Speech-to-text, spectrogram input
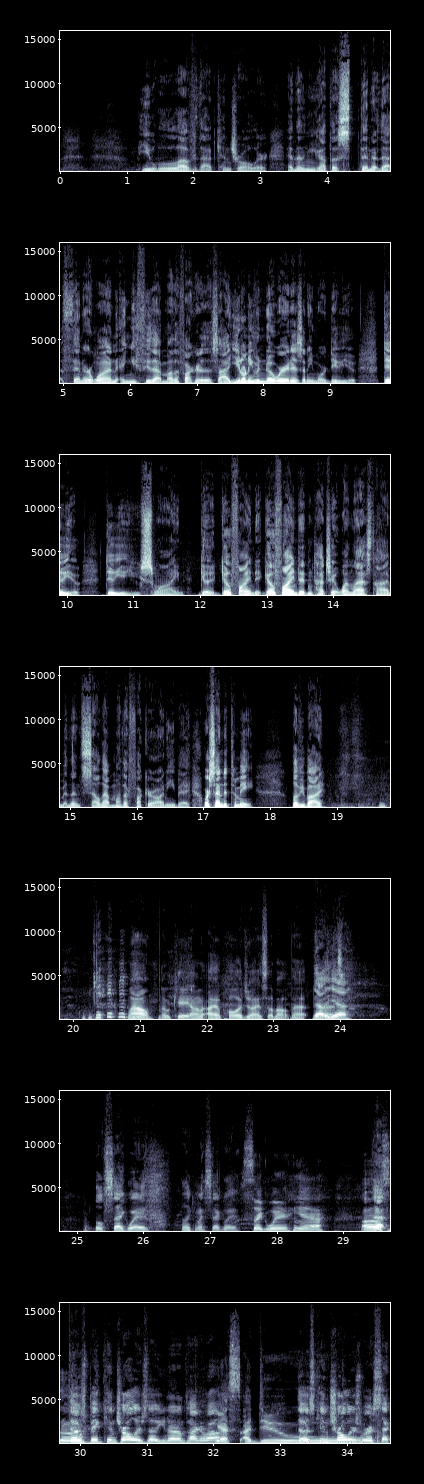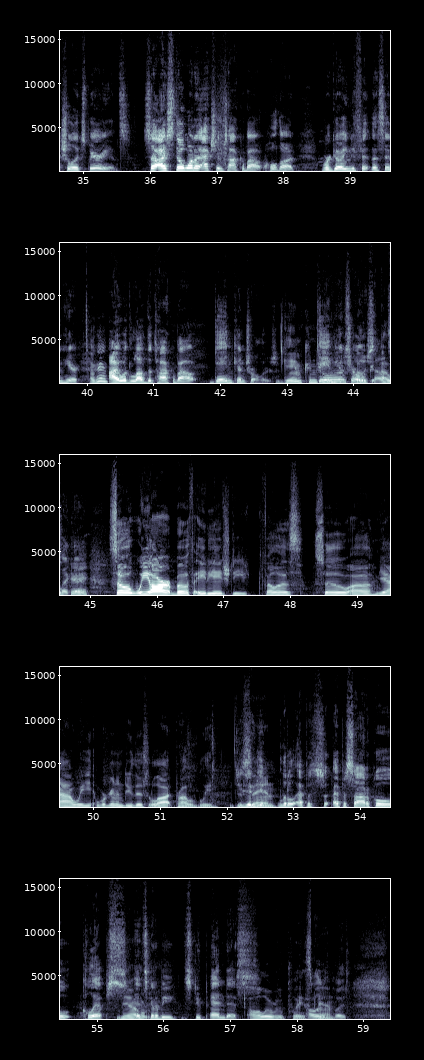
You love that controller, and then you got this thinner, that thinner one, and you threw that motherfucker to the side. You don't even know where it is anymore, do you? Do you? Do you? You swine. Good. Go find it. Go find it and touch it one last time, and then sell that motherfucker on eBay or send it to me. Love you. Bye. Wow. Okay. I, I apologize about that. That guys. yeah. Little segues. I like my segues. Segue. Yeah. Uh, That, so, those big controllers, though, you know what I'm talking about? Yes, I do. Those controllers were a sexual experience. So I still want to actually talk about. Hold on, we're going to fit this in here. okay. I would love to talk about game controllers. Game controllers. controller okay. sounds like okay. a- So we are both ADHD fellas. So uh, yeah, we we're gonna do this a lot probably. You're Just gonna saying. get little episo- episodical clips. Yeah. It's gonna be stupendous. All over the place, all over the place.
